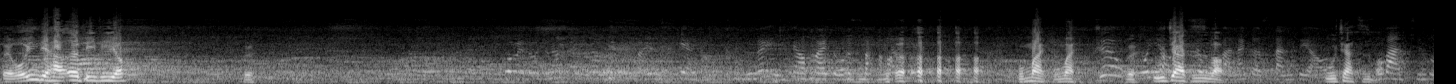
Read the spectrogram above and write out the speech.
对我硬碟还有二 TB 哦。对，我每都觉得买影片，你那影片要卖多少？不卖不卖。其实我有无价之宝我把那个删掉，无价之宝我把群主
